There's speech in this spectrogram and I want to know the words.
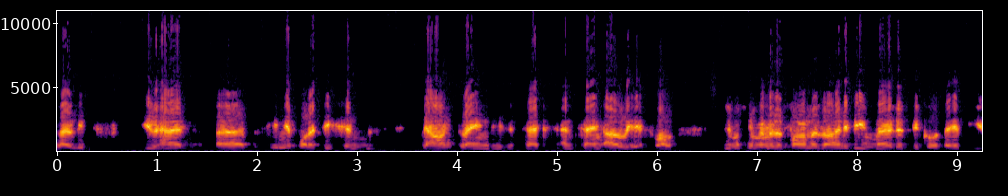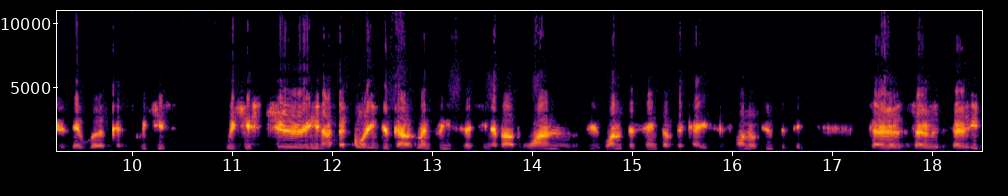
slowly, you had uh, senior politicians downplaying these attacks and saying, oh, yes, well, you must remember the farmers are only being murdered because they abuse their workers, which is which is true, you know, according to government research, in about one one percent of the cases, one or two percent. So, so, so it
